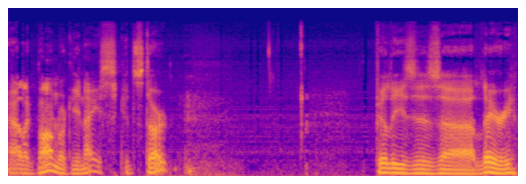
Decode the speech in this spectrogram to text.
Alec Bohm rookie, nice, good start. Phillies is uh, Larry.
